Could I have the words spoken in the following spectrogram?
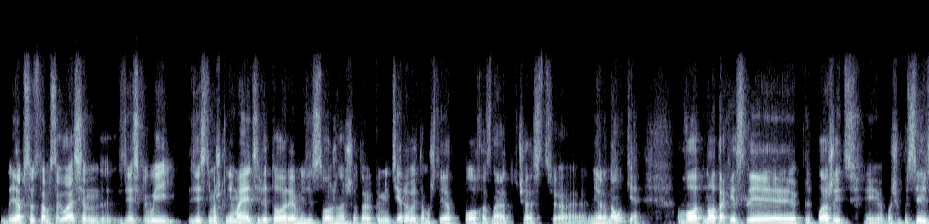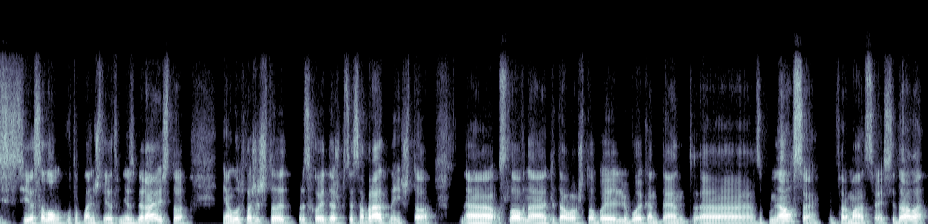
Да, Я абсолютно тобой согласен. Здесь как бы здесь немножко не моя территория, мне здесь сложно что-то комментировать, потому что я плохо знаю эту часть э, нейронауки. Вот, но так если предположить и, в общем, поселить себе соломку в том плане, что я в этом не разбираюсь, то я могу предположить, что происходит даже процесс обратный, что э, условно для того, чтобы любой контент э, запоминался, информация оседала,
